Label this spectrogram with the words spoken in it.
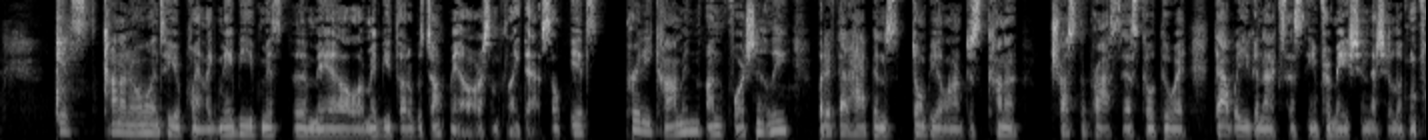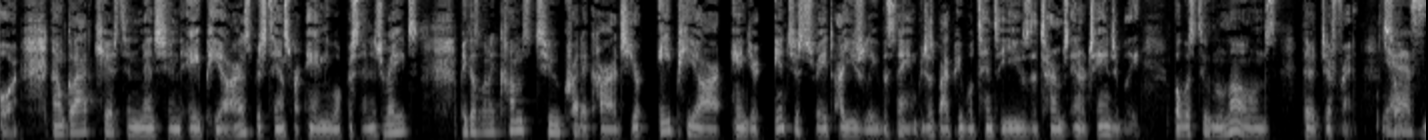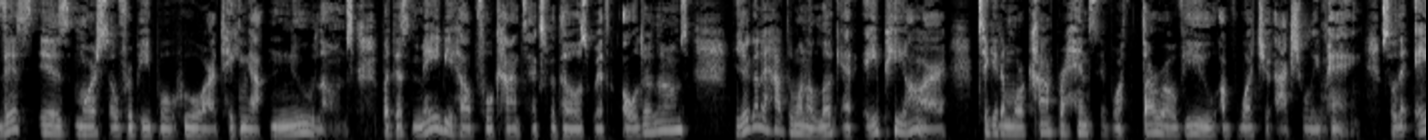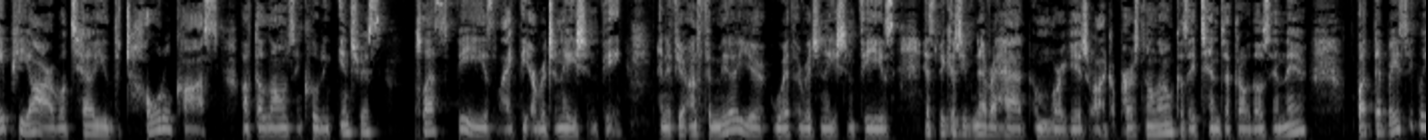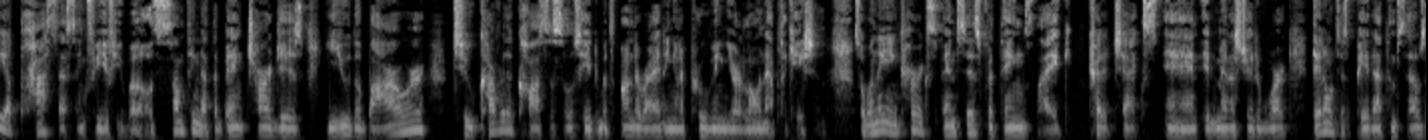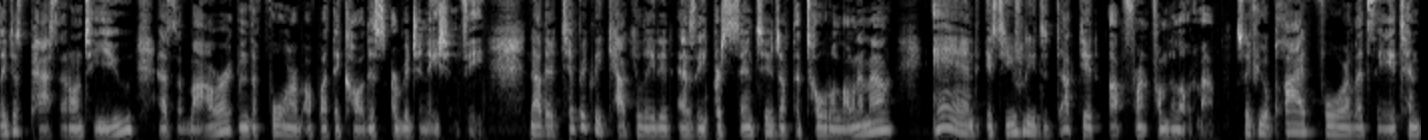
it's kind of normal and to your point. Like maybe you've missed the mail or maybe you thought it was junk mail or something like that. So it's pretty common, unfortunately. But if that happens, don't be alarmed. Just kind of trust the process, go through it. That way you can access the information that you're looking for. Now, I'm glad Kiersten mentioned APRs, which stands for annual percentage rates, because when it comes to credit cards, your APR and your interest rate are usually the same, which is why people tend to use the terms interchangeably. But with student loans, they're different. Yes. So this is more so for people who are taking out new loans, but this may be helpful context for those with older loans. You're going to have to want to look at APR to get a more comprehensive or thorough view of what you're actually paying. So the APR will tell you the total cost of the loans, including interest, plus fees like the origination fee. And if you're unfamiliar with origination fees, it's because you've never had a mortgage or like a personal loan because they tend to throw those in there. But they're basically a processing fee, if you will. It's something that the bank charges you, the borrower, to cover the costs associated with underwriting and approving your loan application. So when they incur expenses for things like credit checks and administrative work, they don't just pay that themselves. They just pass that on to you as a borrower in the form of what they call this origination fee. Now they're typically calculated as a percentage of the total loan amount and it's usually deducted upfront from the loan amount. So if you applied for, let's say, a $10,000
